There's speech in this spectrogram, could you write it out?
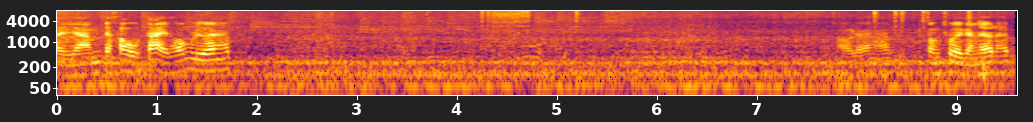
พยายามจะเข้าใต้ท้องเรือนะครับ ต้องช่วยกันแล้วนะครับ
